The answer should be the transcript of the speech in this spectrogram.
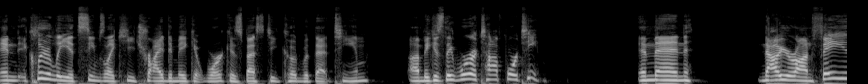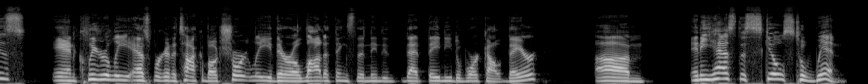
and clearly it seems like he tried to make it work as best he could with that team um, because they were a top four team. And then now you're on FaZe and clearly as we're going to talk about shortly there are a lot of things that need that they need to work out there. Um and he has the skills to win.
